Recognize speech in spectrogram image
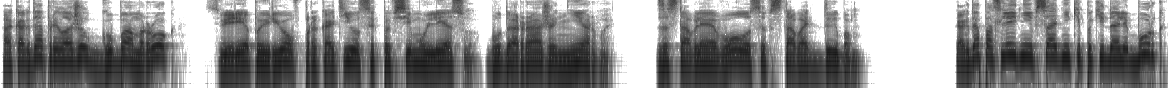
а когда приложил к губам рог, свирепый рев прокатился по всему лесу, будоража нервы заставляя волосы вставать дыбом. Когда последние всадники покидали бург,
